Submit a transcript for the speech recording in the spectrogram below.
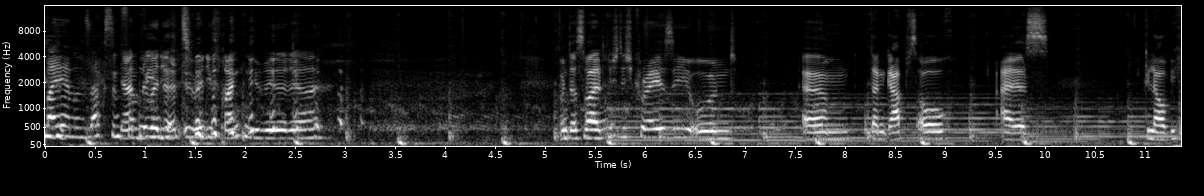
Bayern und Sachsen Wir hatten über die, über die Franken geredet, ja. Und das war halt richtig crazy. Und ähm, dann gab es auch, als, glaube ich,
